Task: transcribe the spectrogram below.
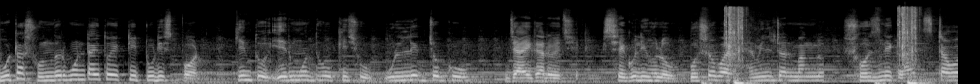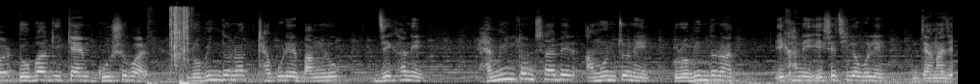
গোটা সুন্দরবনটাই তো একটি ট্যুরিস্ট স্পট কিন্তু এর মধ্যেও কিছু উল্লেখযোগ্য জায়গা রয়েছে। সেগুলি হলো গোসবার Hamilton bungalow, Sajne watch tower, Dobanki camp, গোসবার রবীন্দ্রনাথ ঠাকুরের বাংলো, যেখানে হ্যামিল্টন সাহেবের আমন্ত্রণে রবীন্দ্রনাথ এখানে এসেছিল বলে জানা যায়।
